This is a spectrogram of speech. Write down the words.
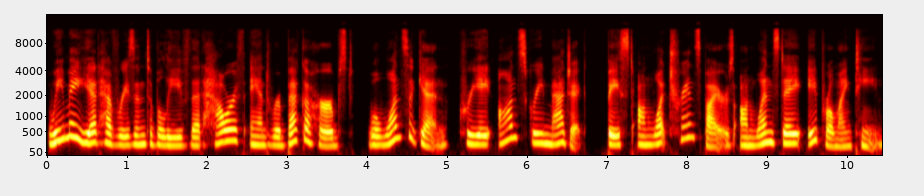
We may yet have reason to believe that Howarth and Rebecca Herbst will once again create on screen magic based on what transpires on Wednesday, April 19.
